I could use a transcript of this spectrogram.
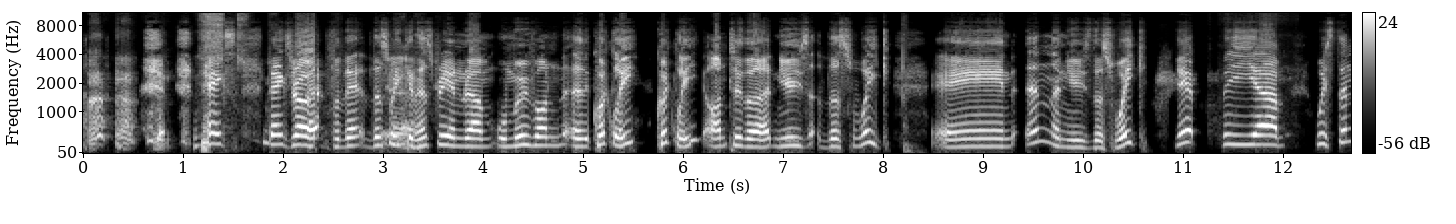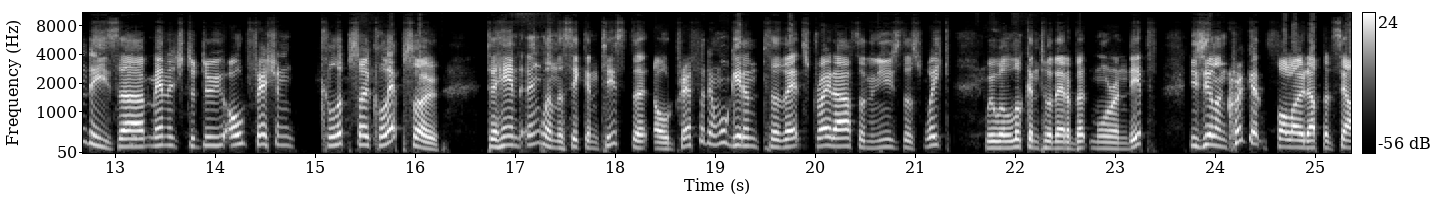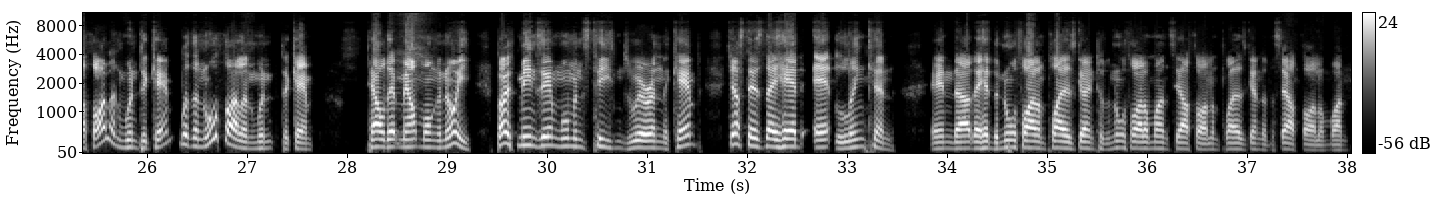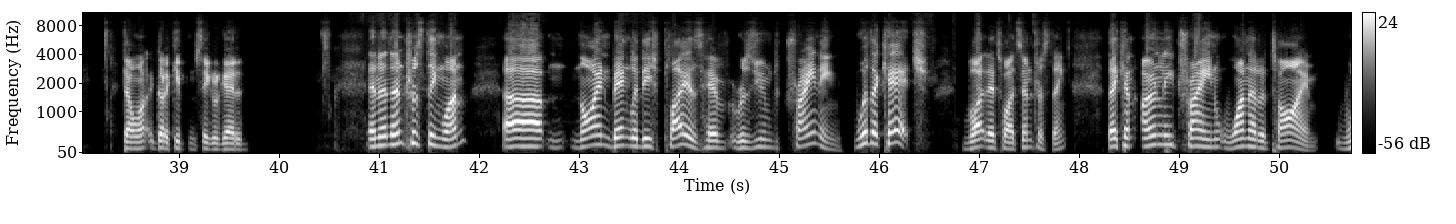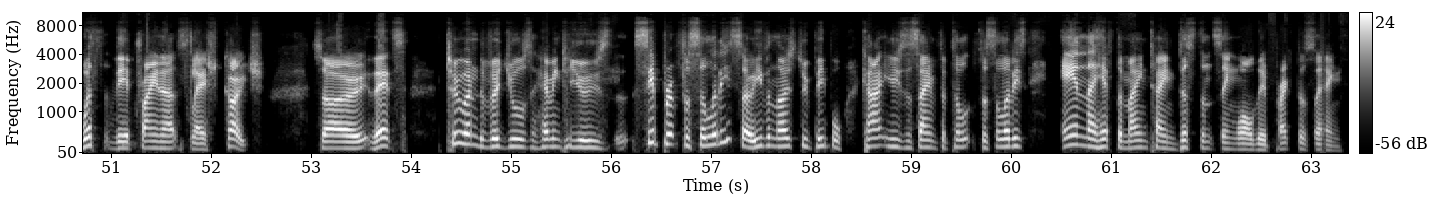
thanks, thanks, Rohit, for that this week in history, and um, we'll move on uh, quickly, quickly onto the news this week. And in the news this week, yep, the um, West Indies uh, managed to do old-fashioned calypso calypso to hand England the second test at Old Trafford, and we'll get into that straight after the news this week. We will look into that a bit more in depth. New Zealand cricket followed up at South Island Winter Camp with a North Island Winter Camp held at Mount Maunganui. Both men's and women's teams were in the camp, just as they had at Lincoln. And uh, they had the North Island players going to the North Island one, South Island players going to the South Island one. Don't want, got to keep them segregated. And an interesting one, uh, nine Bangladesh players have resumed training with a catch. Right, that's why it's interesting. They can only train one at a time with their trainer slash coach. So that's two individuals having to use separate facilities. So even those two people can't use the same facilities, and they have to maintain distancing while they're practicing.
